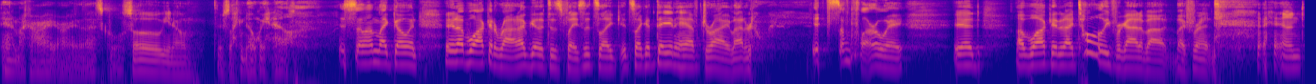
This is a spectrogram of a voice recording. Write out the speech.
And i'm like all right all right that's cool. So you know there's like no way in hell. So i'm like going and i'm walking around. I'm going to this place. It's like it's like a day and a half drive. I don't know it's so far away. And I'm walking and I totally forgot about my friend. and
